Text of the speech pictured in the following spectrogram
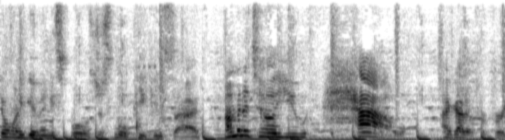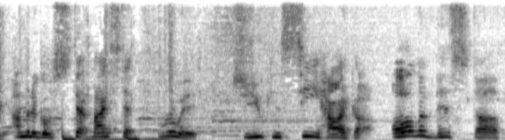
Don't want to give any spoils, just a little peek inside. I'm going to tell you how I got it for free. I'm going to go step by step through it so you can see how I got all of this stuff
